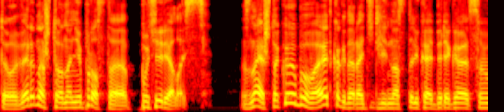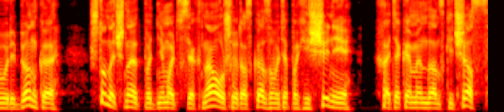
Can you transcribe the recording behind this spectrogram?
Ты уверена, что она не просто потерялась? Знаешь, такое бывает, когда родители настолько оберегают своего ребенка, что начинают поднимать всех на уши и рассказывать о похищении, хотя комендантский час...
